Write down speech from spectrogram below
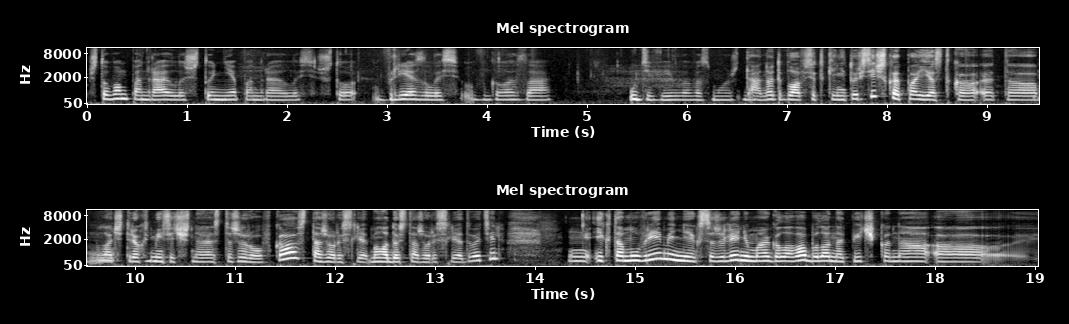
что вам понравилось, что не понравилось, что врезалось в глаза, удивило, возможно. Да, но это была все-таки не туристическая поездка, это ну, была четырехмесячная стажировка, стажер исслед... молодой стажер-исследователь. И к тому времени, к сожалению, моя голова была напичкана э,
